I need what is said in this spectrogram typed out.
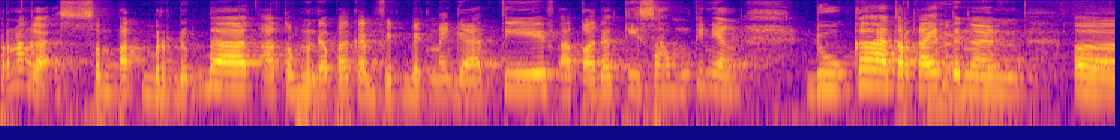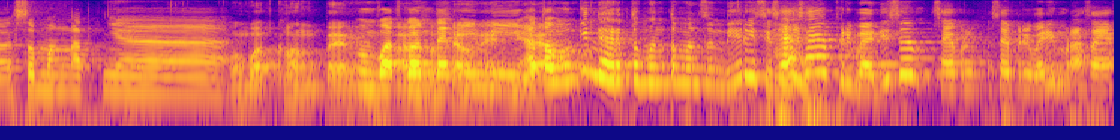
pernah nggak sempat berdebat atau mendapatkan feedback negatif atau ada kisah mungkin yang duka terkait dengan eh, semangatnya membuat konten membuat eh, konten ini. media. atau mungkin dari teman-teman sendiri sih. Saya saya pribadi sih saya saya pribadi merasa ya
